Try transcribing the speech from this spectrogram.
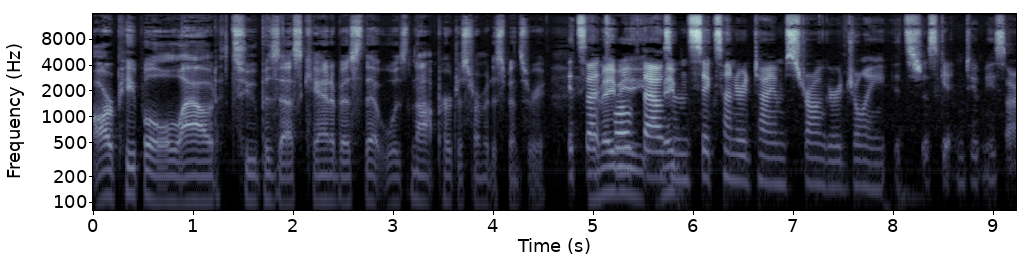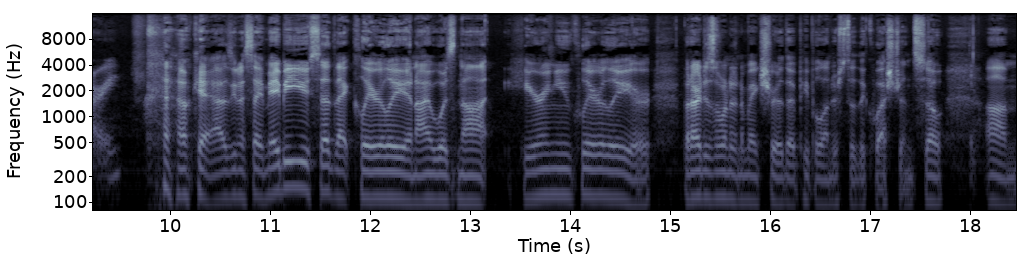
Are people allowed to possess cannabis that was not purchased from a dispensary? It's that maybe, twelve thousand six hundred times stronger joint. It's just getting to me. Sorry. okay, I was gonna say maybe you said that clearly, and I was not hearing you clearly or but i just wanted to make sure that people understood the question so um,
